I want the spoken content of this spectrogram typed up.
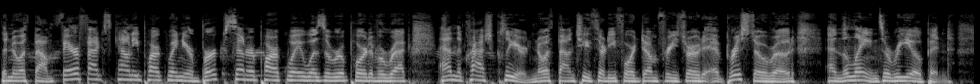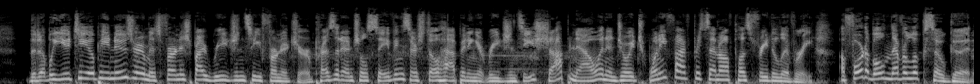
The northbound Fairfax County Parkway near Burke Center Parkway was a report of a wreck, and the crash cleared northbound 234 Dumfries Road at Bristow Road, and the lanes are reopened. The WTOP newsroom is furnished by Regency Furniture. Presidential savings are still happening at Regency. Shop now and enjoy 25% off plus free delivery. Affordable never looks so good.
